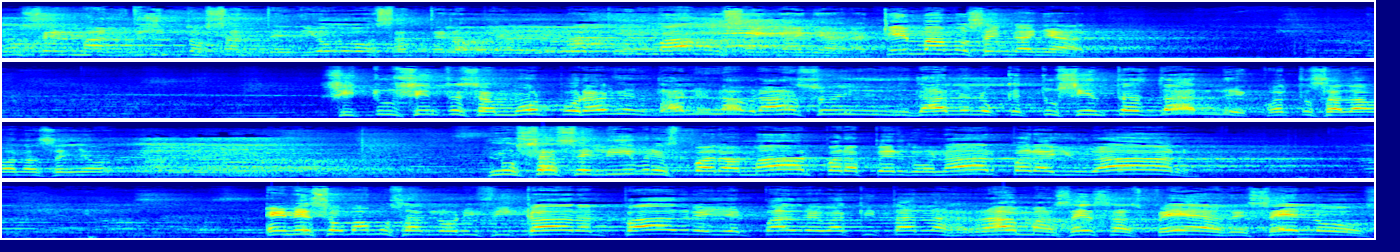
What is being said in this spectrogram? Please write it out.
no ser malditos ante Dios, ante la... ¿A quién vamos a engañar? ¿A quién vamos a engañar? Si tú sientes amor por alguien, dale un abrazo y dale lo que tú sientas darle. ¿Cuántos alaban al Señor? Nos hace libres para amar, para perdonar, para ayudar. En eso vamos a glorificar al Padre y el Padre va a quitar las ramas esas feas de celos.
